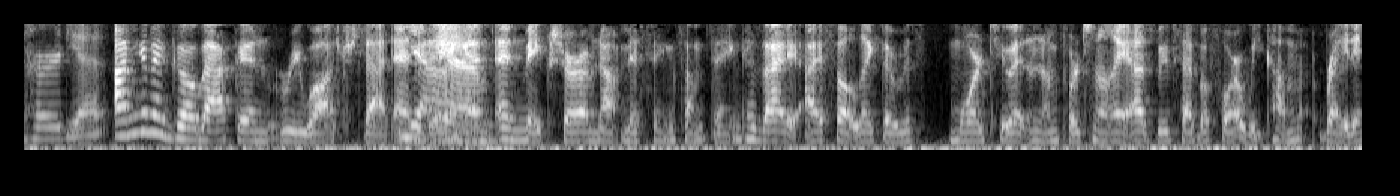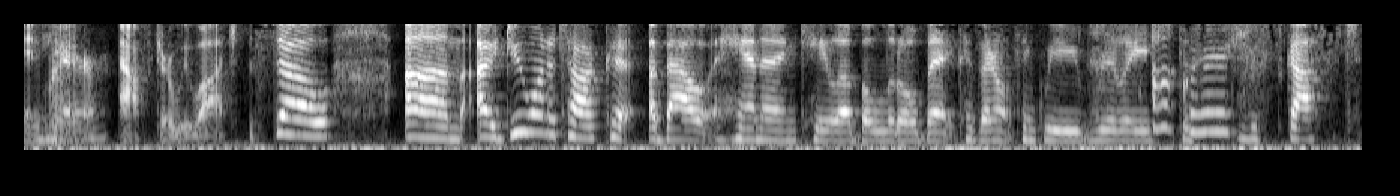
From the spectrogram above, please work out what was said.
heard yet. I'm gonna go back and rewatch that ending Yeah. and, and make sure I'm not missing something because I, I felt like there was more to it, and unfortunately, as we've said before, we come right in here after we watch. So, um, I do want to talk about Hannah and Caleb a little bit because I don't think we really dis- discussed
